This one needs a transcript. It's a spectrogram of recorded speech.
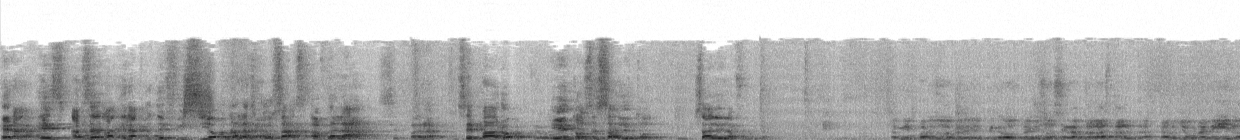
Era, es hacer la- el acto de fisión a las cosas, Abdalá, Separar. separo y entonces sale todo, sale la fruta. También por eso tenemos permiso de hacer Abdalá hasta el, hasta el Yom Revi, ¿no?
